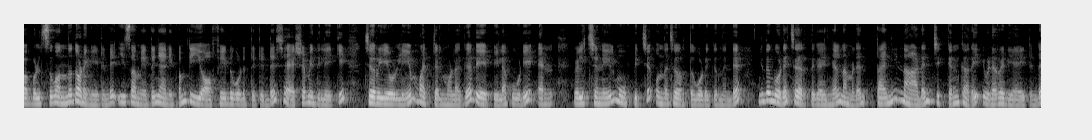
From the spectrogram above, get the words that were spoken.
ബബിൾസ് വന്ന് തുടങ്ങിയിട്ടുണ്ട്. ഈ സമയത്ത് ഞാനിപ്പം തീ ഓഫ് ചെയ്ത് കൊടുത്തിട്ടുണ്ട്. ശേഷം ഇതിലേക്ക് ചെറിയ ഉള്ളിയും വറ്റൽമുളക് വേപ്പില കൂടി എൺ വെളിച്ചെണ്ണയിൽ മൂപ്പിച്ച് ഒന്ന് ചേർത്ത് കൊടുക്കുന്നുണ്ട്. ഇതും കൂടെ ചേർത്ത് കഴിഞ്ഞാൽ നമ്മുടെ തനി നാടൻ ചിക്കൻ കറി ഇവിടെ റെഡി ആയിട്ടുണ്ട്.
